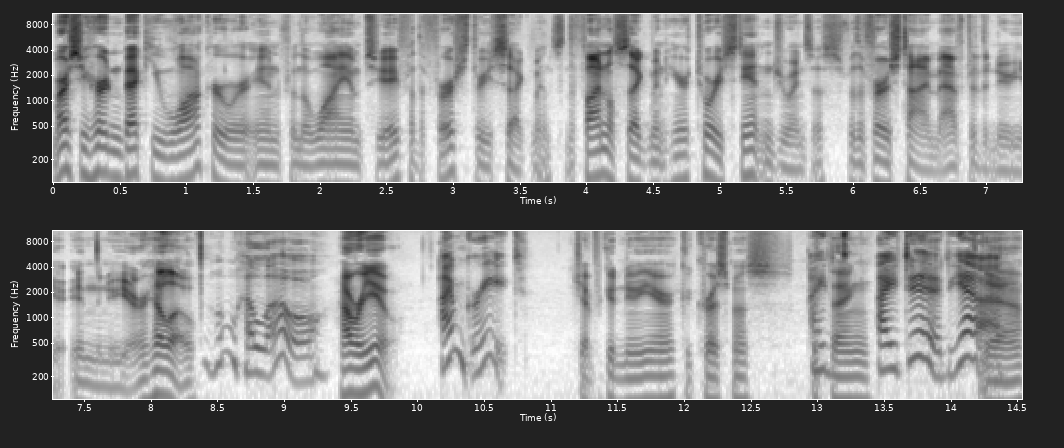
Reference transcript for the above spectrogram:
Marcie Hird and Becky Walker were in from the YMCA for the first three segments. The final segment here, Tori Stanton joins us for the first time after the new year in the new year. Hello. Oh, hello. How are you? I'm great. Did you have a good New Year? Good Christmas? Good I thing? D- I did. Yeah. Yeah.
